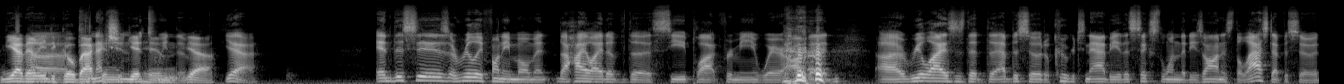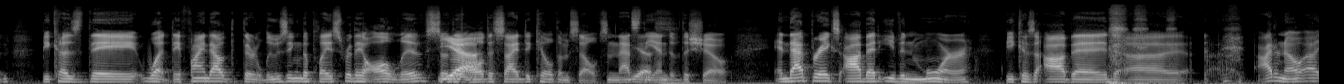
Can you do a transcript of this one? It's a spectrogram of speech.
Yeah, they don't need to uh, go back and connection get between him. them. Yeah. yeah. And this is a really funny moment, the highlight of the C plot for me, where Abed uh, realizes that the episode of Cougarton Abbey, the sixth one that he's on, is the last episode because they what they find out that they're losing the place where they all live, so they all decide to kill themselves, and that's the end of the show. And that breaks Abed even more because Abed, uh, I don't know, uh,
